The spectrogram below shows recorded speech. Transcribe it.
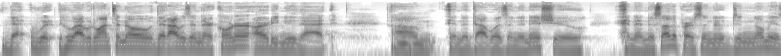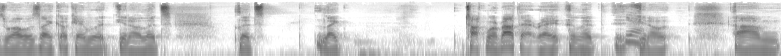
that, w- who I would want to know that I was in their corner, already knew that, um, and that that wasn't an issue. And then this other person who didn't know me as well was like, okay, what you know, let's let's like talk more about that, right? And let Yeah. you know, um,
